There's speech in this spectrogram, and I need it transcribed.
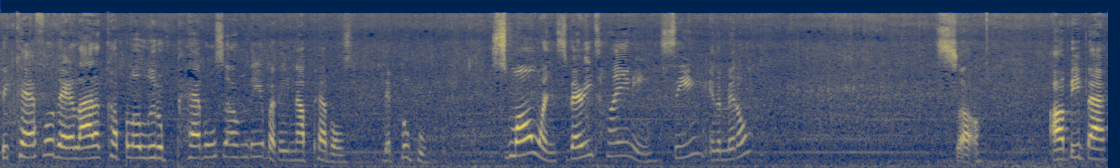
Be careful, there are a lot of couple of little pebbles on there, but they're not pebbles. They're poo poo. Small ones, very tiny. See in the middle? So I'll be back.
